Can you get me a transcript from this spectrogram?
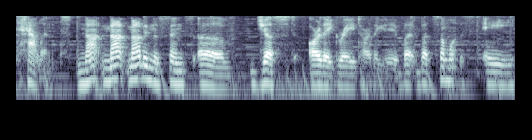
talent. Not not not in the sense of just are they great are they but but somewhat a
